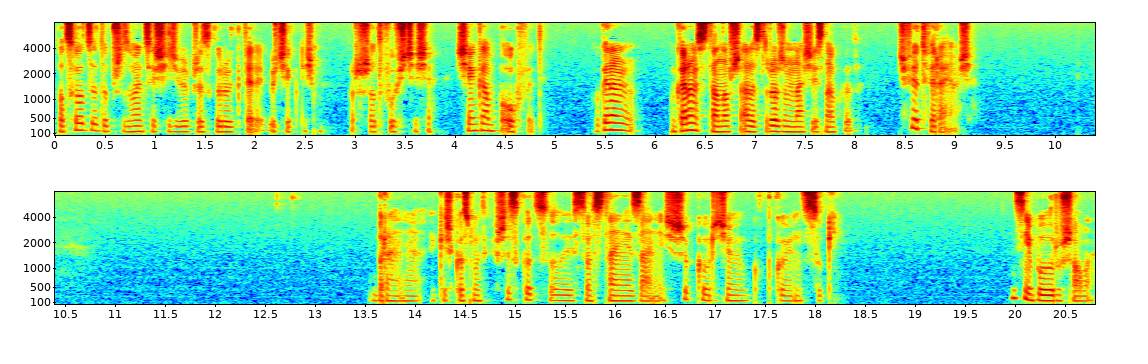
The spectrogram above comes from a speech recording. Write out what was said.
Podchodzę do przesuwającej się drzwi, przez góry, które uciekliśmy. Proszę, otwórzcie się. Sięgam po uchwyt. Ogarnam stanowczy, ale ostrożny nacisk na uchwyt. Drzwi otwierają się. Ubrania, jakieś kosmetyki, wszystko, co jestem w stanie zanieść. Szybko wróciłem do pokoju Natsuki. Nic nie było ruszone.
